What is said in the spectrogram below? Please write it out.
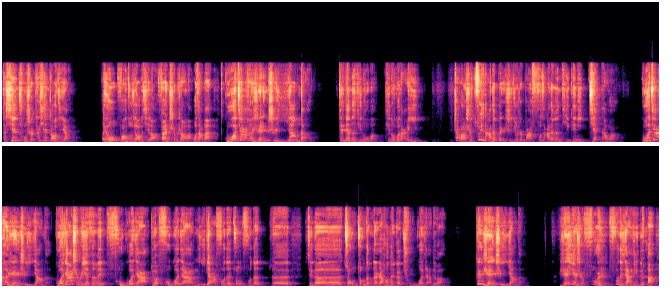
他先出事，他先着急啊！哎呦，房租交不起了，饭吃不上了，我咋办？国家和人是一样的，这点能听懂吗？听懂给我打个一。赵老师最大的本事就是把复杂的问题给你简单化。国家和人是一样的，国家是不是也分为富国家，对吧？富国家一点富的、中富的，呃，这个中中等的，然后那个穷国家，对吧？跟人是一样的，人也是富富的家庭，对吧？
